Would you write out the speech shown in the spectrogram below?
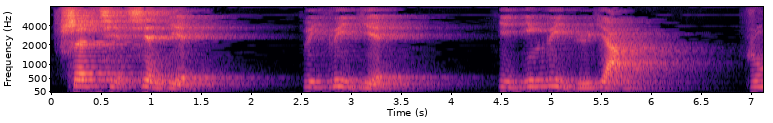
深且现也，离利也，以阴利于阳，如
